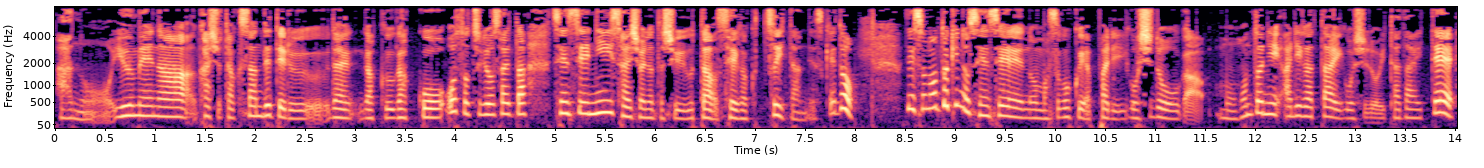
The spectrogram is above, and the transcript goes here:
あの、有名な歌手たくさん出てる大学、学校を卒業された先生に最初に私歌、声楽ついたんですけど、で、その時の先生の、まあ、すごくやっぱりご指導が、もう本当にありがたいご指導いただいて、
